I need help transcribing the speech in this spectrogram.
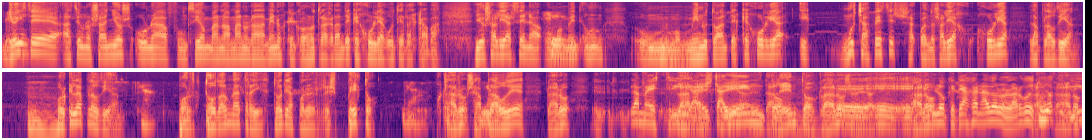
yo hice hace unos años una función mano a mano nada menos que con otra grande que Julia Gutiérrez Cava. Yo salí a escena un, Sí. un- un minuto antes que Julia y muchas veces cuando salía Ju- Julia la aplaudían. ¿Por qué la aplaudían? Por toda una trayectoria, por el respeto. Claro, se aplaude, claro. el- La maestría, la el talento. El talento, claro. o sea, Eh, eh, eh, claro. Lo que te has ganado a lo largo de Claro, toda tu vida.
